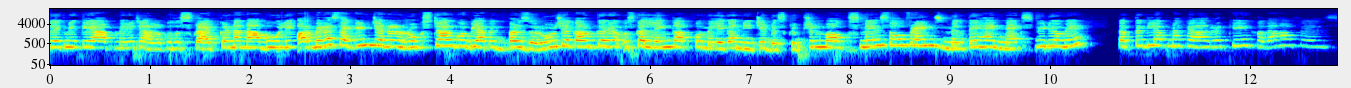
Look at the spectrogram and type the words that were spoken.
देखने के लिए आप मेरे चैनल को सब्सक्राइब करना ना भूलें। और मेरा सेकंड चैनल रुक को भी आप एक बार ज़रूर चेकआउट करें। उसका लिंक आपको मिलेगा नीचे डिस्क्रिप्शन बॉक्स में। सो so फ्रेंड्स मिलते हैं नेक्स्ट वीडियो में। तब तक लिए अपना ख्याल रखें। खुदा हाफिज।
